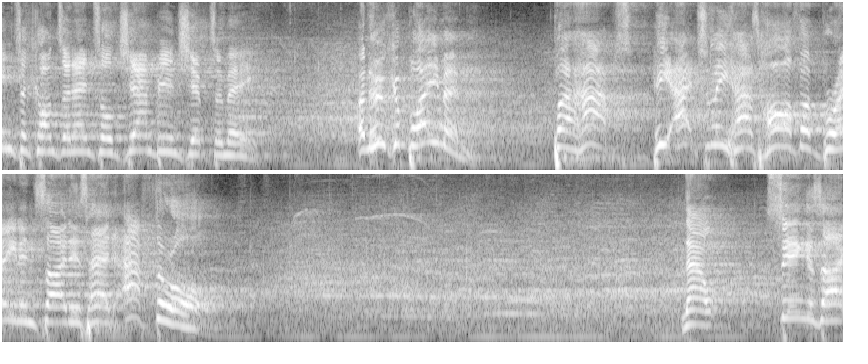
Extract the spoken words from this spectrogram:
Intercontinental Championship to me. And who can blame him? Perhaps he actually has half a brain inside his head after all. Now, seeing as I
